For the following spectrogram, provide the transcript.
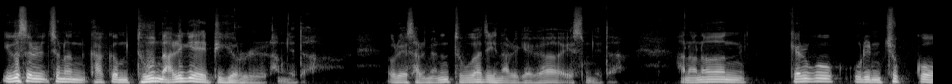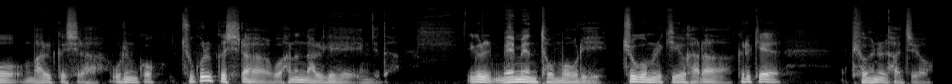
이것을 저는 가끔 두 날개의 비교를 합니다. 우리의 삶에는 두 가지 날개가 있습니다. 하나는 결국 우리는 죽고 말 것이라 우리는 꼭 죽을 것이라고 하는 날개입니다. 이걸 메멘토 모리 죽음을 기억하라. 그렇게 표현을 하죠.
